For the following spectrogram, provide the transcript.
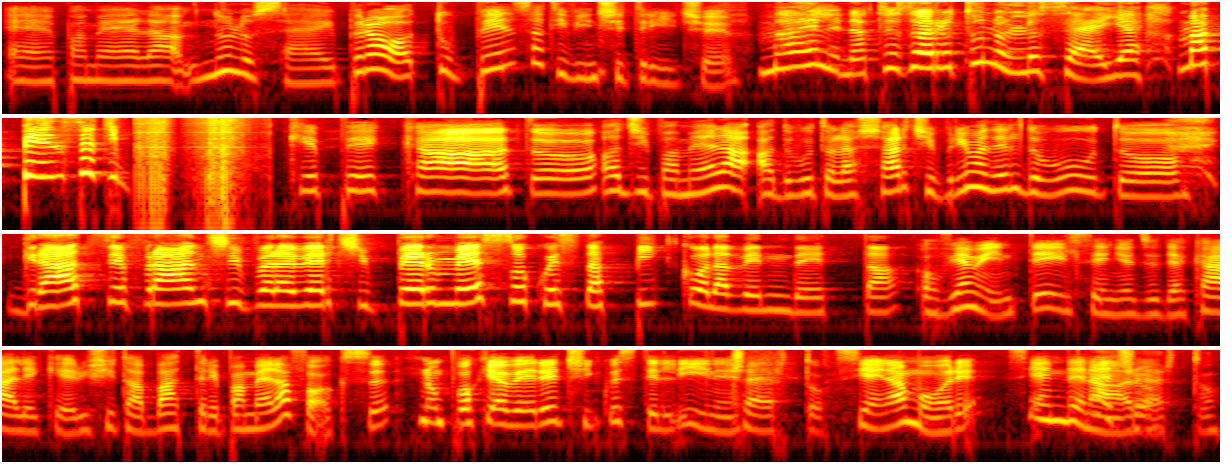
Eh, Pamela, non lo sei, però tu pensati vincitrice. Ma Elena, tesoro, tu non lo sei, eh. Ma pensati... Che peccato! Oggi Pamela ha dovuto lasciarci prima del dovuto. Grazie, Franci, per averci permesso questa piccola vendetta. Ovviamente il segno zodiacale che è riuscito a battere Pamela Fox non può che avere 5 stelline. Certo. Sia in amore sia in denaro. Eh, certo.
